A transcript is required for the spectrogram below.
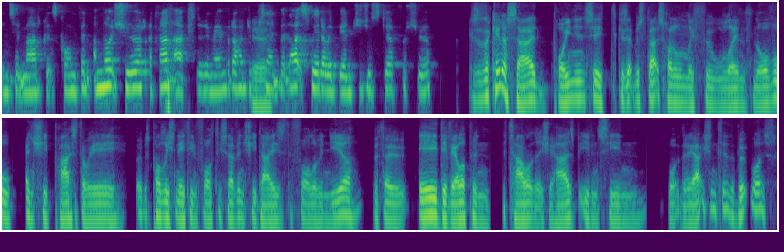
in St Margaret's Convent. I'm not sure. I can't actually remember 100%, yeah. but that's where I would be introduced to her for sure. Because there's a kind of sad poignancy because it was that's her only full length novel, and she passed away. It was published in 1847. She dies the following year without a developing the talent that she has, but even seeing what the reaction to the book was.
